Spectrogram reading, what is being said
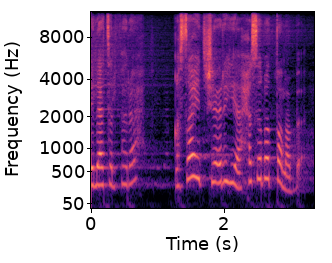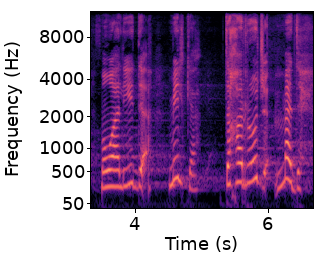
ليلات الفرح قصائد شعرية حسب الطلب مواليد ملكة تخرج مدح.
